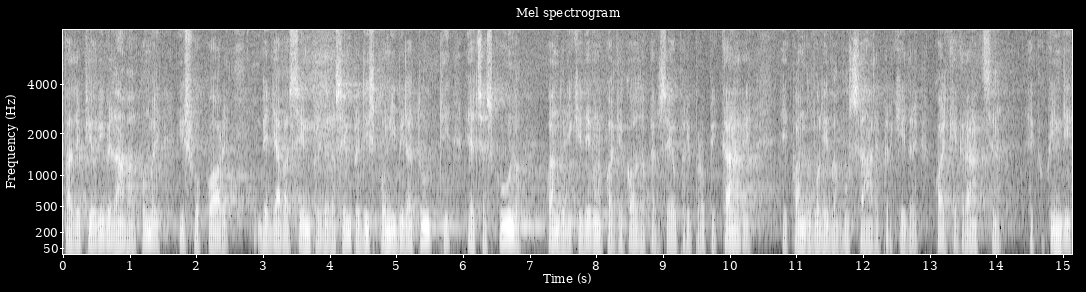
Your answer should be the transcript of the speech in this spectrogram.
Padre Pio rivelava come il suo cuore vegliava sempre ed era sempre disponibile a tutti e a ciascuno quando gli chiedevano qualche cosa per sé o per i propri cari e quando voleva bussare per chiedere qualche grazia. Ecco, quindi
